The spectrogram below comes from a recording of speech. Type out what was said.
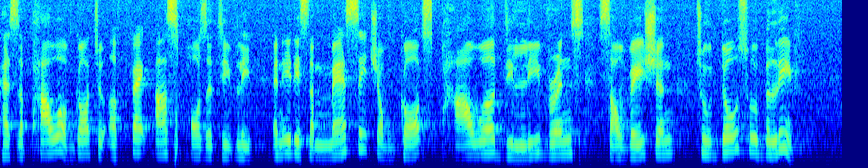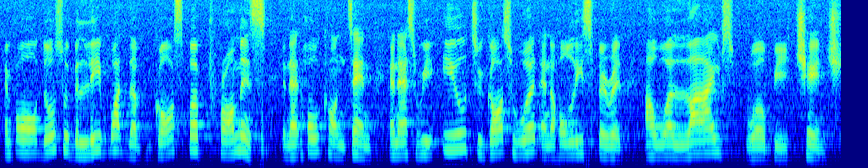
has the power of God to affect us positively. And it is the message of God's power, deliverance, salvation to those who believe. And for those who believe what the gospel promised in that whole content, and as we yield to God's word and the Holy Spirit, our lives will be changed.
